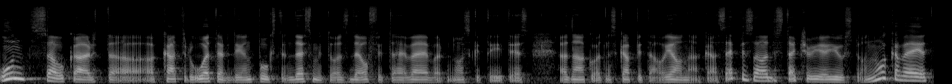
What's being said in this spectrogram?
Un savukārt uh, katru otrdienu, pulksten desmitos Delfi TV var noskatīties nākotnes kapitāla jaunākās epizodes. Taču, ja jūs to nokavējat,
